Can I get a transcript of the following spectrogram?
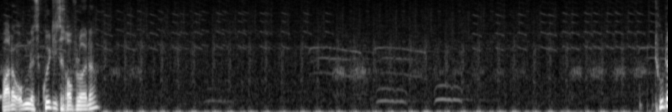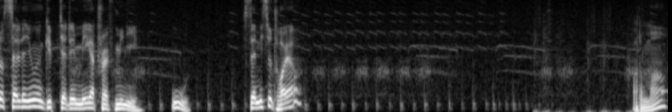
War da oben das Skulti drauf, Leute? Tu das Zelda Junge gibt ja den Mega Drive Mini. Uh. Ist der nicht so teuer? Warte mal.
